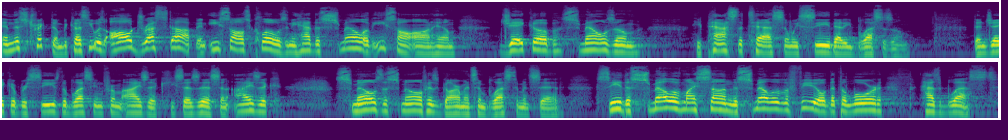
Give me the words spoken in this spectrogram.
And this tricked him because he was all dressed up in Esau's clothes and he had the smell of Esau on him. Jacob smells him. He passed the test and we see that he blesses him. Then Jacob receives the blessing from Isaac. He says this, and Isaac smells the smell of his garments and blessed him and said, See the smell of my son, the smell of the field that the Lord has blessed.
